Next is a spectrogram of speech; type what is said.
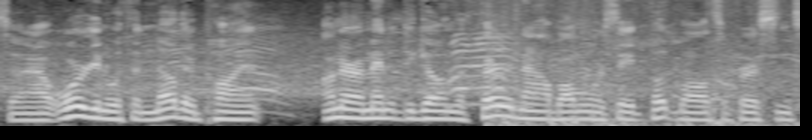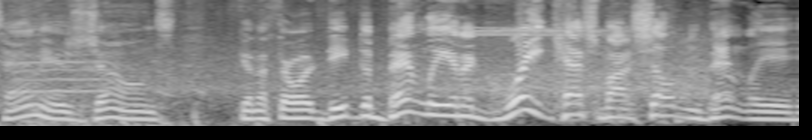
So now Oregon with another punt. Under a minute to go in the third now. Baltimore State football. It's a first and 10. Here's Jones. Going to throw it deep to Bentley, and a great catch by Shelton Bentley.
